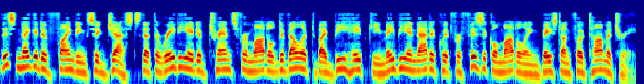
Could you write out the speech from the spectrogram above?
This negative finding suggests that the radiative transfer model developed by B. Hapke may be inadequate for physical modeling based on photometry.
